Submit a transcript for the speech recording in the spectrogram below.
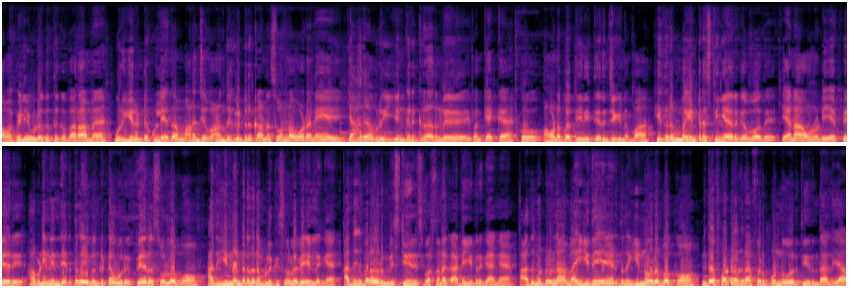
அவன் வெளி உலகத்துக்கு வராம ஒரு இருட்டுக்குள்ளே தான் மறைஞ்சு வாழ்ந்துகிட்டு இருக்கான்னு சொன்ன உடனே யாரு அவரு? எங்க இருக்கிறாருன்னு இவன் கேட்க ஓ அவனை பத்தி நீ தெரிஞ்சுக்கணுமா? இது ரொம்ப இன்ட்ரெஸ்டிங்கா இருக்க போது ஏன்னா அவனுடைய பேரு அப்படின்னு இந்த இடத்துல இவன் கிட்ட ஒரு பேரை சொல்லவும் அது என்னன்றது நம்மளுக்கு சொல்லவே இல்லைங்க. அதுக்கு பல ஒரு மிஸ்டீரியஸ் பர்சனை காட்டிக்கிட்டு இருக்காங்க. அது மட்டும் இல்லாம இதே இடத்துல இன்னொரு பக்கம் இந்த போட்டோகிராஃபர் பொண்ணு ஒருத்தி இருந்தா இல்லையா?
